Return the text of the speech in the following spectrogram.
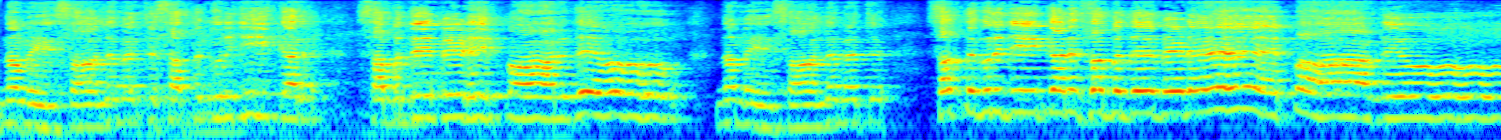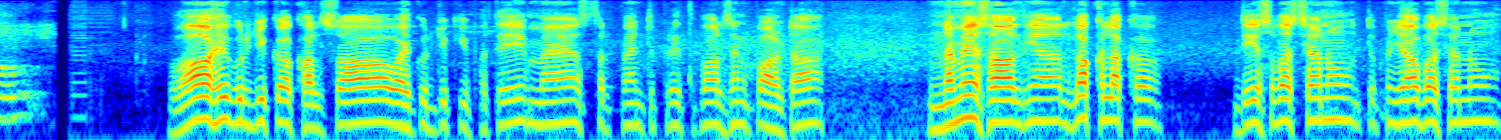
ਨਵੇਂ ਸਾਲ ਵਿੱਚ ਸਤਿਗੁਰੂ ਜੀ ਕਰ ਸਭ ਦੇ ਬੇੜੇ ਪਾਰ ਦਿਓ। ਨਵੇਂ ਸਾਲ ਵਿੱਚ ਸਤਿਗੁਰੂ ਜੀ ਕਰ ਸਭ ਦੇ ਬੇੜੇ ਪਾਰ ਦਿਓ। ਵਾਹਿਗੁਰੂ ਜੀ ਕਾ ਖਾਲਸਾ, ਵਾਹਿਗੁਰੂ ਜੀ ਕੀ ਫਤਿਹ। ਮੈਂ ਸਰਪੰਚ ਪ੍ਰਿਤਪਾਲ ਸਿੰਘ ਪਾਲਟਾ। ਨਵੇਂ ਸਾਲ ਦੀਆਂ ਲੱਖ ਲੱਖ ਦੇਸ਼ ਵਾਸੀਆਂ ਨੂੰ ਤੇ ਪੰਜਾਬ ਵਾਸੀਆਂ ਨੂੰ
